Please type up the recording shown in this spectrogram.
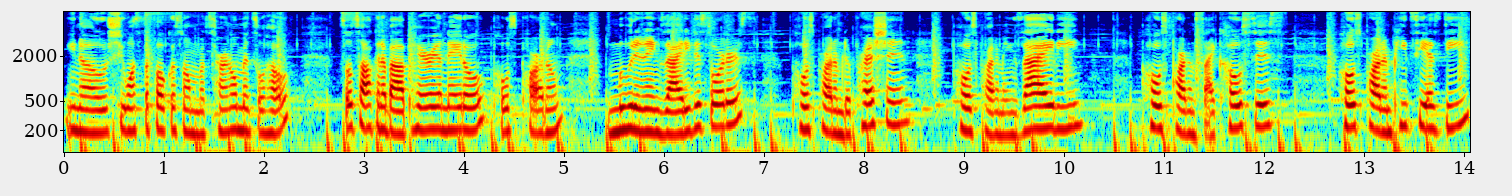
you know, she wants to focus on maternal mental health. So, talking about perinatal, postpartum, mood and anxiety disorders, postpartum depression, postpartum anxiety, postpartum psychosis, postpartum PTSD,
